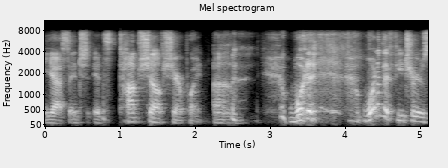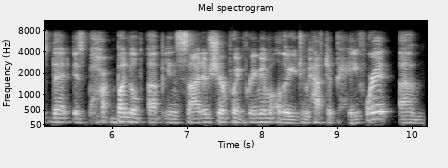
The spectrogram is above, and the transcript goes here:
yes, it's it's top shelf SharePoint. Um, one of, one of the features that is par- bundled up inside of SharePoint Premium, although you do have to pay for it, um,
